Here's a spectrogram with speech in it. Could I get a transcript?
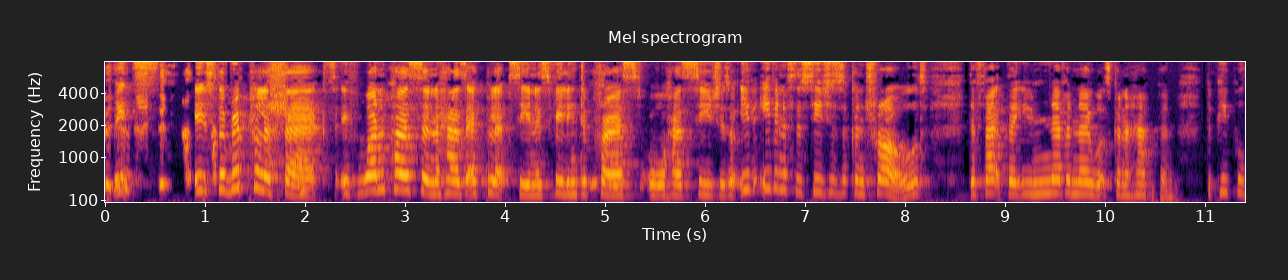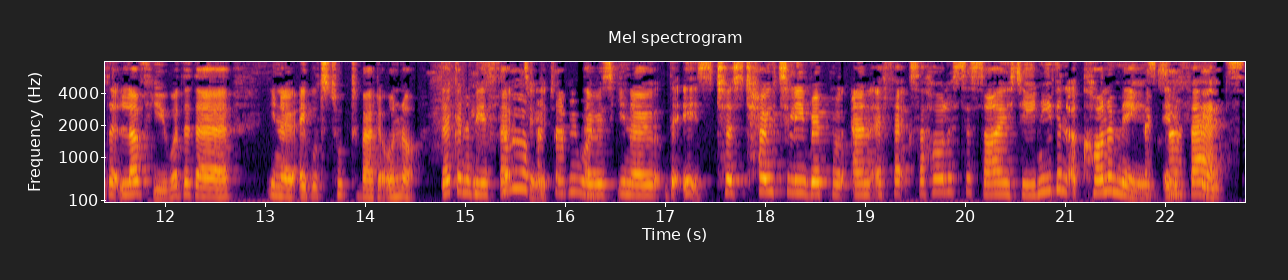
It's it's the ripple effect. If one person has epilepsy and is feeling depressed or has seizures, or even, even if the seizures are controlled, the fact that you never know what's going to happen. The people that love you, whether they're you know, able to talk about it or not, they're going to be It's affected. There is, you know, it's just totally ripple and affects the whole of society and even economies. It affects.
